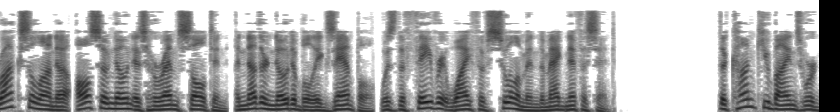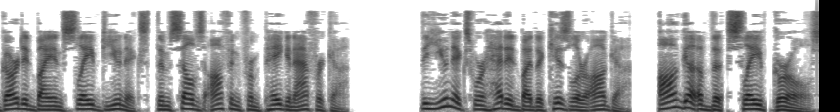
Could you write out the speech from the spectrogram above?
Roxolana also known as Hürrem Sultan, another notable example, was the favorite wife of Suleiman the Magnificent. The concubines were guarded by enslaved eunuchs, themselves often from pagan Africa. The eunuchs were headed by the Kizlar Aga, Aga of the slave girls.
